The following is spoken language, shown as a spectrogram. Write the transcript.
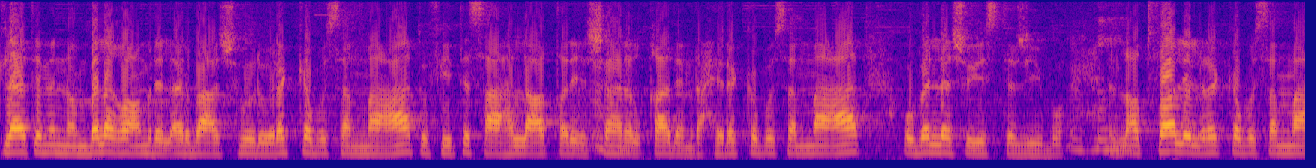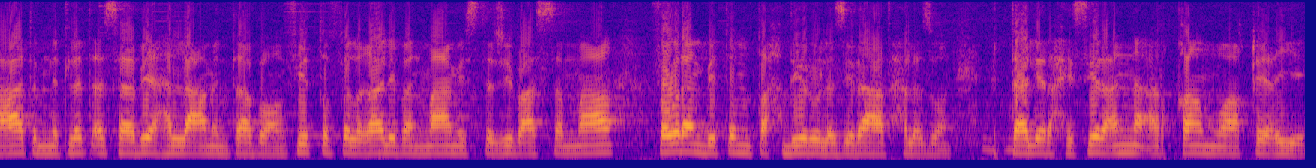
ثلاثة منهم بلغوا عمر الأربع شهور وركبوا سماعات وفي تسعة هلأ على الطريق الشهر القادم رح يركبوا سماعات وبلشوا يستجيبوا. الأطفال اللي ركبوا سماعات من ثلاث أسابيع هلأ عم نتابعهم في طفل غالبا ما عم يستجيب على السماعة فورا بيتم تحضيره لزراعة حلزون. بالتالي رح يصير عندنا أرقام واقعية.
